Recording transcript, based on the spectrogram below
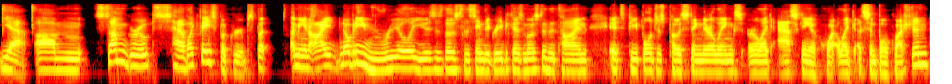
Yeah. Um some groups have like Facebook groups, but I mean, I nobody really uses those to the same degree because most of the time it's people just posting their links or like asking a que- like a simple question.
